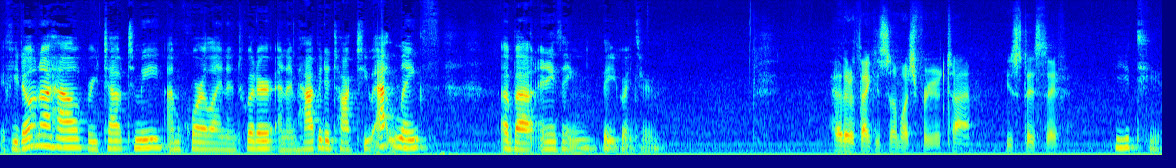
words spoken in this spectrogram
If you don't know how, reach out to me. I'm Quorralyne on Twitter, and I'm happy to talk to you at length about anything that you're going through. Heather, thank you so much for your time. You stay safe. You too.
